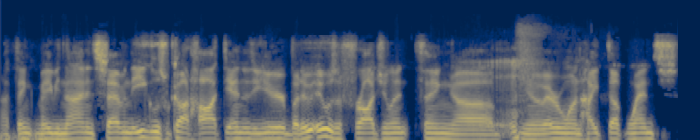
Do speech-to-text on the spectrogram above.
I think maybe nine and seven. The Eagles got hot at the end of the year, but it, it was a fraudulent thing. Uh, you know, everyone hyped up Wentz,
